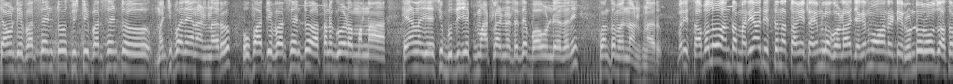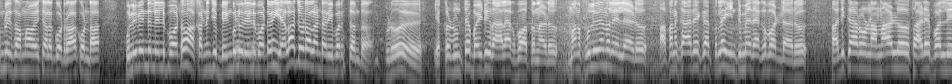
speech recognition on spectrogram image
సెవెంటీ పర్సెంట్ సిక్స్టీ పర్సెంట్ మంచి పని అని అంటున్నారు. ఓ ఫార్టీ పర్సెంట్ అతనికి కూడా మొన్న హేళన చేసి బుద్ధి చెప్పి మాట్లాడినట్టయితే బాగుండేదని కొంతమంది అంటున్నారు. మరి సభలో అంత మర్యాద ఇస్తున్న టై- టైంలో కూడా జగన్మోహన్ రెడ్డి రెండో రోజు అసెంబ్లీ సమావేశాలకు కూడా రాకుండా పులివెందులు వెళ్ళిపోవటం అక్కడి నుంచి బెంగళూరు వెళ్ళిపోవటం ఎలా చూడాలంటారు ఈ పరిస్థితి అంతా? ఇప్పుడు ఎక్కడుంటే బయటికి రాలేకపోతున్నాడు. మన పులివెందులు వెళ్ళాడు. అతని కార్యకర్తలే ఇంటి మీద ఎగబడ్డారు. అధికారం ఉన్న నాళ్ళు తాడేపల్లి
